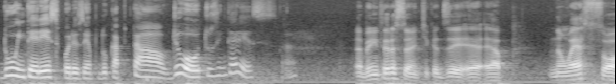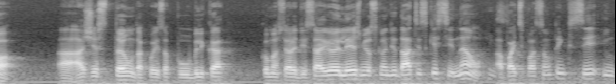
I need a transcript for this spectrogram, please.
do interesse, por exemplo, do capital, de outros interesses. Né? É bem interessante, quer dizer, é, é a, não é só a, a gestão da coisa pública como a senhora disse, ah, eu elejo meus candidatos e esqueci. Não, Isso. a participação tem que ser em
